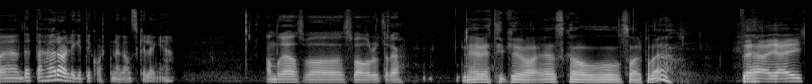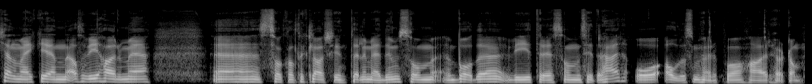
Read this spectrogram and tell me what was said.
eh, dette her har ligget i kortene ganske lenge. Andreas, hva svarer du til det? Jeg vet ikke hva jeg skal svare på det. det her, jeg kjenner meg ikke igjen. Altså, vi har med eh, såkalte klarsynte eller medium som både vi tre som sitter her, og alle som hører på, har hørt om.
